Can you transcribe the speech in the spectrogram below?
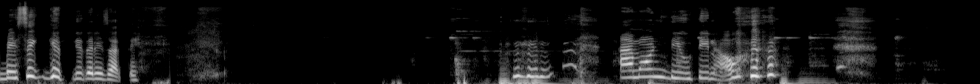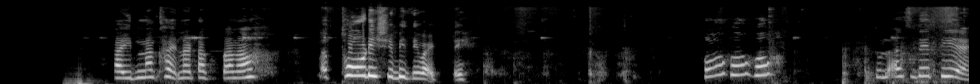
बेसिक घेतली तरी जाते. आय एम ऑन ड्युटी नाव आईंना खायला टाकताना थोडीशी भीती वाटते. हो हो हो. तुलाच देतीये.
